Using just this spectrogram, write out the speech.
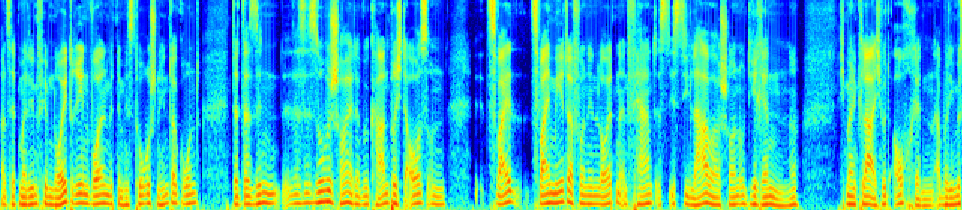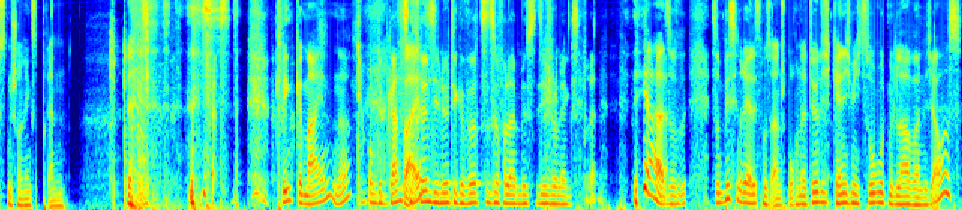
als hätte man den Film neu drehen wollen mit einem historischen Hintergrund. Da, da sind, das ist so bescheuert. Der Vulkan bricht aus und zwei, zwei Meter von den Leuten entfernt ist, ist die Lava schon und die rennen. Ne? Ich meine, klar, ich würde auch rennen, aber die müssten schon längst brennen. Klingt gemein, ne? um dem ganzen. Film die nötige Würze zu verleihen, müssten die schon längst brennen. Ja, also so ein bisschen Realismusanspruch. Natürlich kenne ich mich so gut mit Lava nicht aus,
